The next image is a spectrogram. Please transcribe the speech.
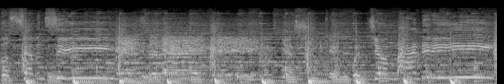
the seven seas. Yes, you can put your mind at ease.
